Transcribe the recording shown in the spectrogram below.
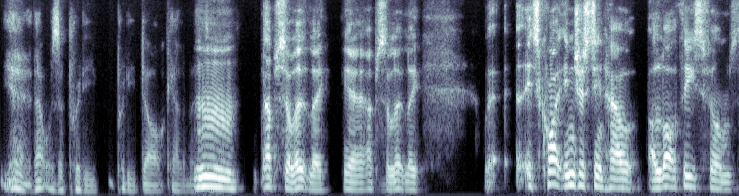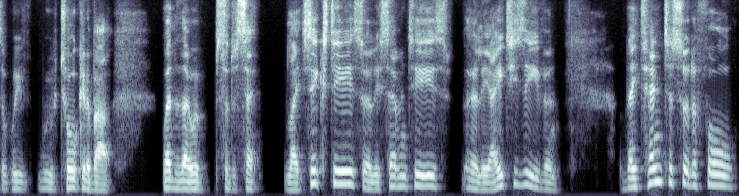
yeah, that was a pretty, pretty dark element. Mm, absolutely. Yeah, absolutely. It's quite interesting how a lot of these films that we we were talking about, whether they were sort of set late 60s, early 70s, early 80s even, they tend to sort of fall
